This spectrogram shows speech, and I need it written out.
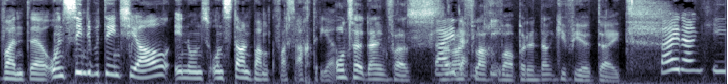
Want uh, ons sien die potensiaal en ons ons staan bankvas agter jou. Ons hou duim vas. Daai vlag dankie. wapper en dankie vir jou tyd. Baie dankie.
